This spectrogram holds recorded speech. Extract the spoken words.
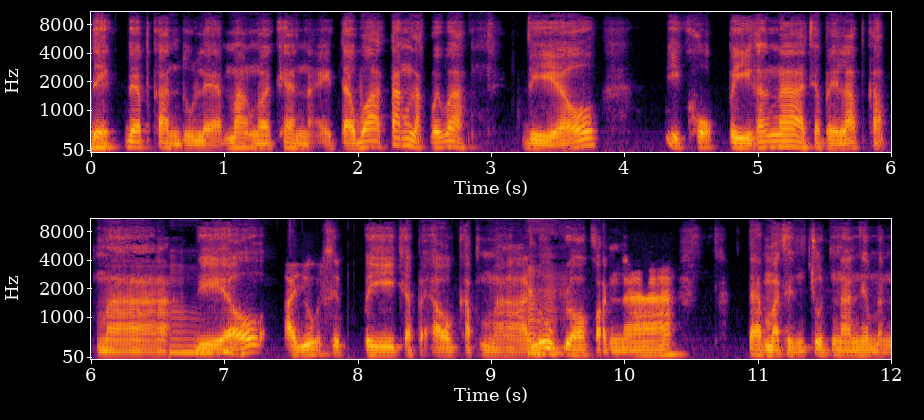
เด็กได้การดูแลมากน้อยแค่ไหน แต่ว่าตั้งหลักไว้ว่า เดี๋ยวอีกหกปีข้างหน้าจะไปรับกลับมา เดี๋ยวอายุสิบปีจะไปเอากลับมา ลูกรอก่อนนะ แต่มาถึงจุดนั้นเนี่ยมัน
